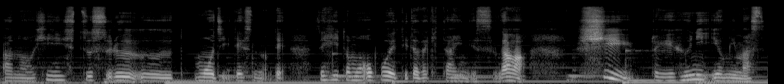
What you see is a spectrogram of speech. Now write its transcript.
あの品質する文字ですので、ぜひとも覚えていただきたいんですが、しというふうに読みます。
